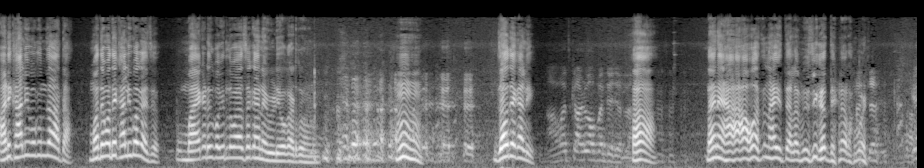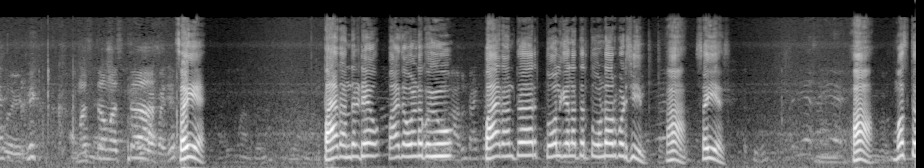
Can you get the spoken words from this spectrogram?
आणि खाली बघून जा आता. मध्ये मध्ये खाली बघायचं. माझ्याकडे बघितलं बा असं काय नाही व्हिडिओ काढतो म्हणून. जाऊ दे खाली. आवाज काढू आपण हां. नाही नाही हा आवाज नाही त्याला म्युझिकच देणार आपण. सही आहे. पायात अंतर ठेव पाय जवळ नको घेऊ. पायात अंतर तोल गेला तर तोंडावर पडशील. हा सही आहे. हा मस्त.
